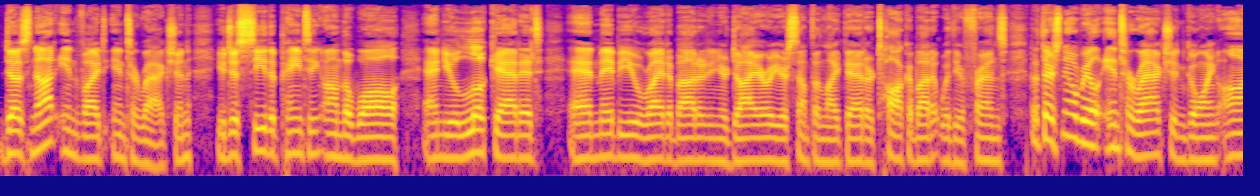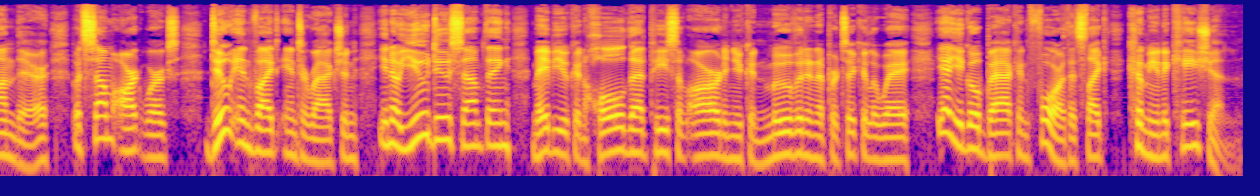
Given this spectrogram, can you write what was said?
does not invite interaction. You just see the painting on the wall and you look at it, and maybe you write about it in your diary or something like that, or talk about it with your friends, but there's no real interaction going on there. But some artworks do invite interaction. You know, you do something, maybe you can hold that piece of art and you can move move it in a particular way, yeah, you go back and forth. It's like communication.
